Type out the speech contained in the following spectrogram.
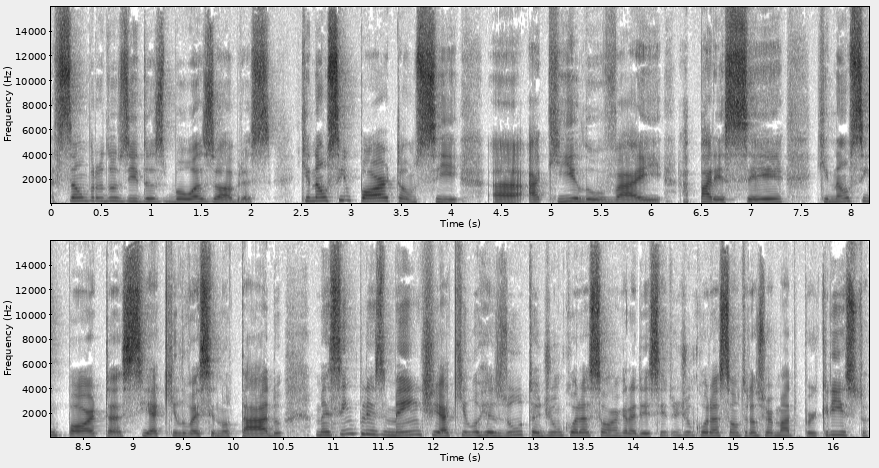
são produzidas boas obras, que não se importam se uh, aquilo vai aparecer, que não se importa se aquilo vai ser notado, mas simplesmente aquilo resulta de um coração agradecido, de um coração transformado por Cristo.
